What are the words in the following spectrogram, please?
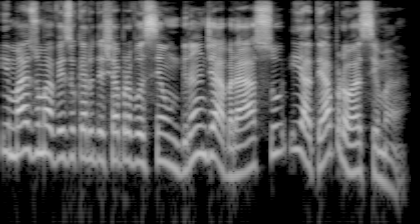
e mais uma vez eu quero deixar para você um grande abraço e até a próxima!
